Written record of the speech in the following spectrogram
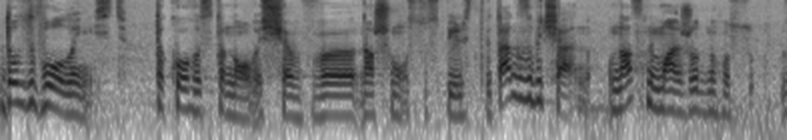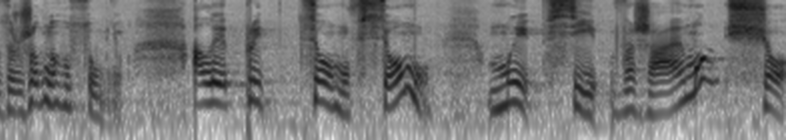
дозволеність такого становища в нашому суспільстві. Так, звичайно, у нас немає жодного жодного сумніву. Але при цьому всьому ми всі вважаємо, що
